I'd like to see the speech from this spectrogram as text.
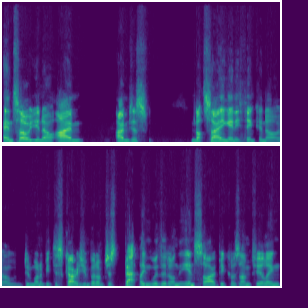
and so you know I'm I'm just not saying anything and I, I, didn't want to be discouraging, but I'm just battling with it on the inside because I'm feeling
